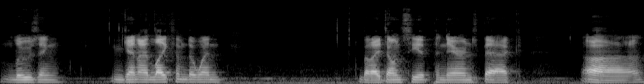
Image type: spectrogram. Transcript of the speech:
losing. Again, I'd like them to win but I don't see it. Panarin's back. Uh,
